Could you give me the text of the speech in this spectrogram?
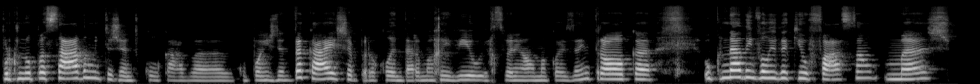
porque no passado muita gente colocava cupões dentro da caixa para o cliente dar uma review e receberem alguma coisa em troca, o que nada invalida que o façam, mas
